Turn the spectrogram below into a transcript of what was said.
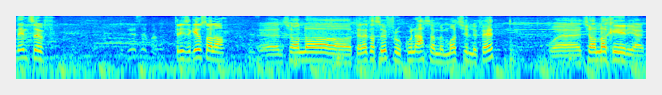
2-0 تريزيجيه وصلاح. إن شاء الله 3-0 ويكون أحسن من الماتش اللي فات وإن شاء الله خير يعني.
